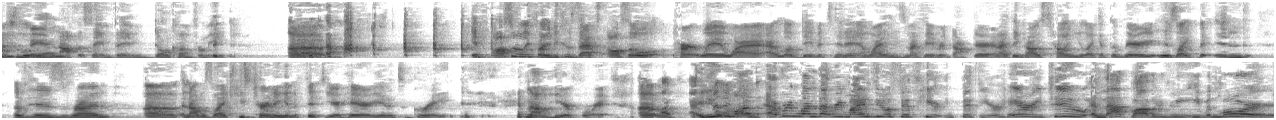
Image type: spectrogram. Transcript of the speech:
absolutely fan. not the same thing. Don't come for me. Um, it's also really funny because that's also part way why I love David Tennant and why he's my favorite Doctor. And I think I was telling you like at the very his like the end of his run, um, and I was like he's turning into fifth year Harry and it's great, and I'm here for it. Um, I- you love everyone that reminds you of fifth year, fifth year Harry too, and that bothers me even more.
